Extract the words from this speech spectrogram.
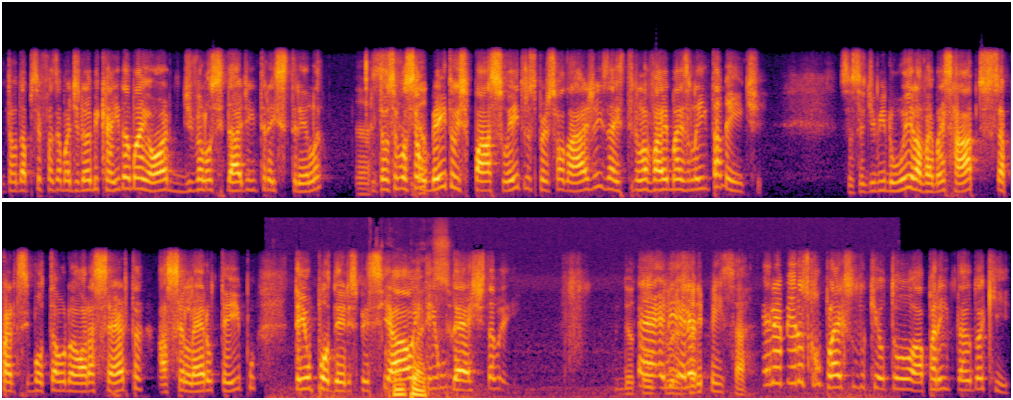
Então dá pra você fazer uma dinâmica ainda maior de velocidade entre a estrela nossa, então, se você eu... aumenta o espaço entre os personagens, a estrela vai mais lentamente. Se você diminui, ela vai mais rápido. Se você aperta esse botão na hora certa, acelera o tempo. Tem o um poder especial complexo. e tem um dash também. Deu é, ele, ele, é, pensar. ele é menos complexo do que eu estou aparentando aqui.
